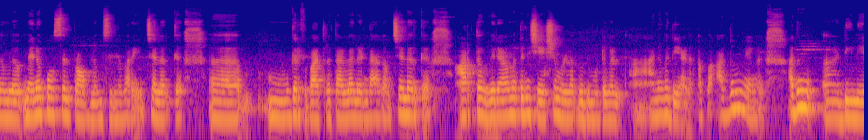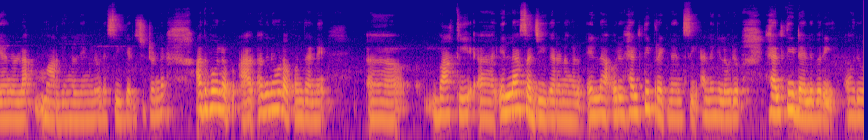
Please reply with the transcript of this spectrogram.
നമ്മൾ മെനോപോസൽ പ്രോബ്ലംസ് എന്ന് പറയും. ചിലർക്ക് ഗർഭപാത്ര തള്ളലുണ്ടാകാം. ചിലർക്ക് ആർത്തവ വിരാമത്തിന് ശേഷമുള്ള ബുദ്ധിമുട്ടുകൾ അനവധിയാണ്. അപ്പോൾ അതും ഞങ്ങൾ അതും ഡീൽ ചെയ്യാനുള്ള മാർഗങ്ങൾ ഞങ്ങളിവിടെ സ്വീകരിച്ചിട്ടുണ്ട്. അതുപോലെ അതിനോടൊപ്പം തന്നെ ബാക്കി എല്ലാ സജ്ജീകരണങ്ങളും എല്ലാ ഒരു ഹെൽത്തി പ്രഗ്നൻസി അല്ലെങ്കിൽ ഒരു ഹെൽത്തി ഡെലിവറി ഒരു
